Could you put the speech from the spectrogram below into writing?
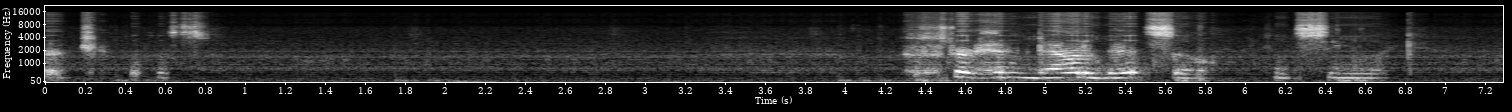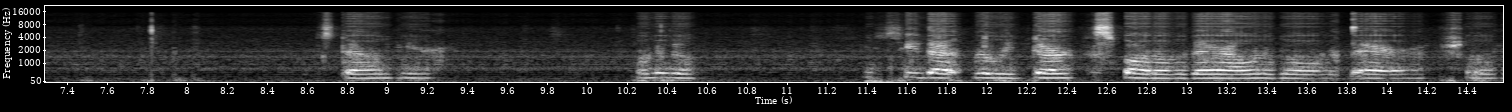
checking this. Start heading down a bit so you can see like it's down here. I want to go. You see that really dark spot over there? I want to go over there actually.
